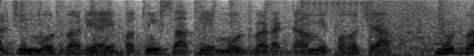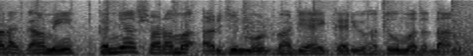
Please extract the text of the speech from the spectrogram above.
અર્જુન મોઢવાડિયાએ પત્ની સાથે મોઢવાડા ગામે પહોંચ્યા. મોઢવાડા ગામે કન્યા શાળામાં અર્જુન મોઢવાડિયાએ કર્યું હતું મતદાન.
